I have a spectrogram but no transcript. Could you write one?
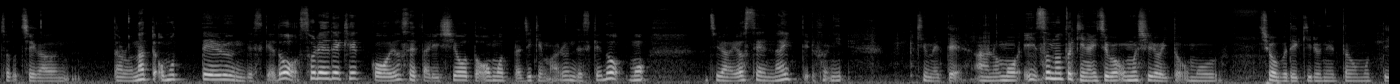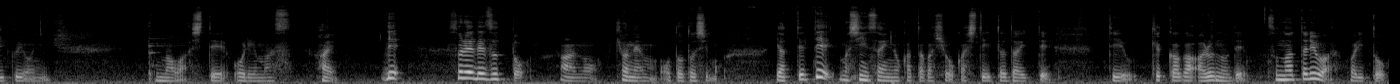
ちょっと違うんだろうなって思ってるんですけどそれで結構寄せたりしようと思った時期もあるんですけどもううちらは寄せないっていうふうに決めてあのもうその時の一番面白いと思う勝負できるネタを持っていくように。今はしております。はい、でそれでずっとあの去年も一昨年もやってて、まあ、審査員の方が評価していただいてっていう結果があるのでその辺りは割と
